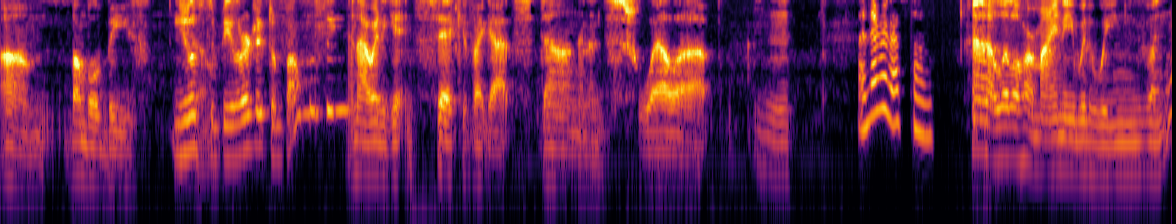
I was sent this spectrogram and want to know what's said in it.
um, bumblebees, you used to be allergic to bumblebees." and I would get sick if I got stung and then swell up. Mm-hmm. I never got stung. a little Hermione with wings going.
